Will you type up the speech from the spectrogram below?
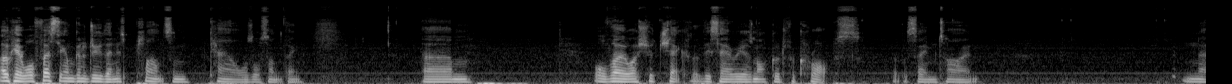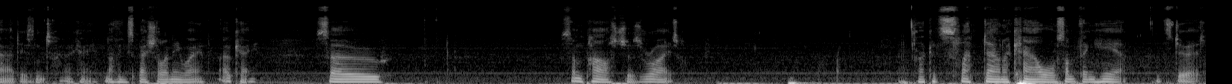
Okay, well, first thing I'm going to do then is plant some cows or something. Um, although I should check that this area is not good for crops at the same time. No, it isn't. Okay, nothing special anyway. Okay, so some pastures, right. I could slap down a cow or something here. Let's do it.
